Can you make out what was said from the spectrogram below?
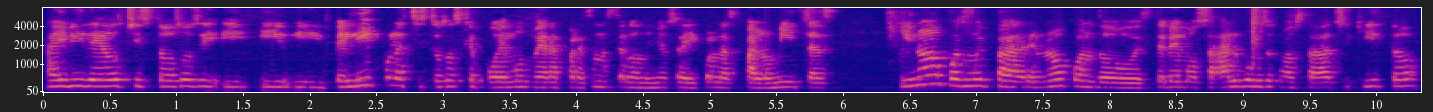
Hay videos chistosos y, películas chistosas que podemos ver, aparecen hasta los niños ahí con las palomitas. Y no, pues muy padre, ¿no? Cuando este, vemos álbumes de cuando estaba chiquito.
